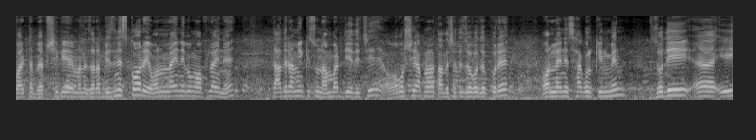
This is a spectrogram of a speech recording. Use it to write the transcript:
কয়েকটা ব্যবসায়ীকে মানে যারা বিজনেস করে অনলাইন এবং অফলাইনে তাদের আমি কিছু নাম্বার দিয়ে দিচ্ছি। অবশ্যই আপনারা তাদের সাথে যোগাযোগ করে অনলাইনে ছাগল কিনবেন। যদি এই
